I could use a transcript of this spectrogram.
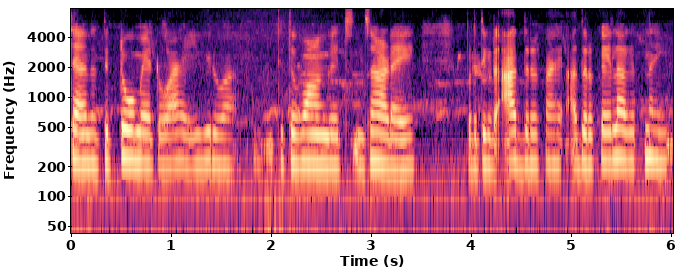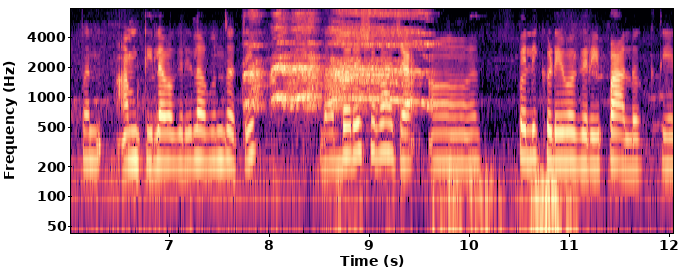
त्यानंतर ते टोमॅटो आहे हिरवा. तिथं वांग्याचं झाड आहे. परत तिकडे अद्रक आहे. अद्रक काही लागत नाही पण आमटीला वगैरे लागून जाते. बऱ्याचशा भाज्या पलीकडे वगैरे पालक ते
